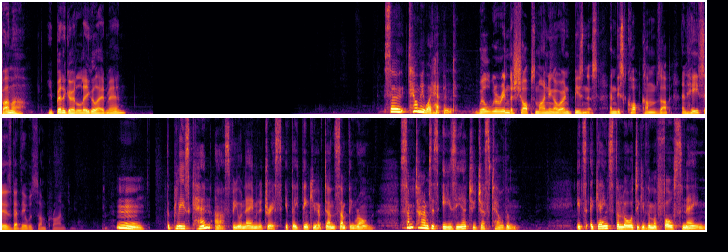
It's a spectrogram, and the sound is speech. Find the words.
Bummer. You better go to legal aid, man. So tell me what happened. Well, we were in the shops minding our own business, and this cop comes up and he says that there was some crime committed. Hmm. The police can ask for your name and address if they think you have done something wrong. Sometimes it's easier to just tell them. It's against the law to give them a false name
